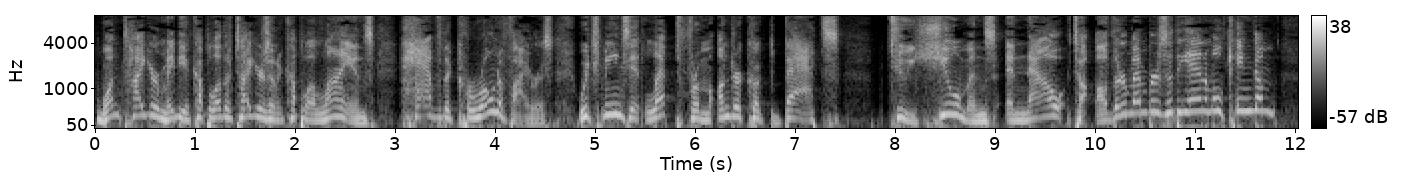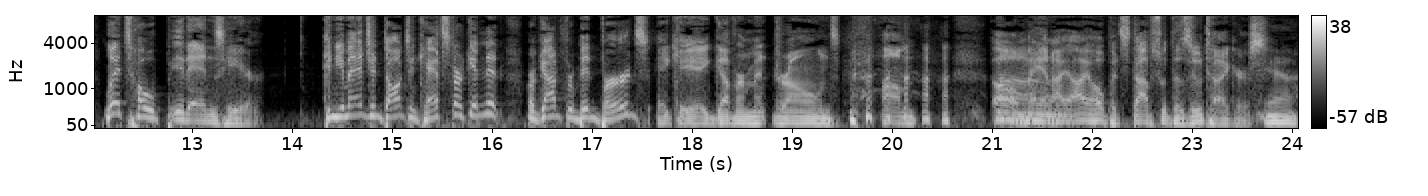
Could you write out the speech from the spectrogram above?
one tiger, maybe a couple other tigers and a couple of lions have the coronavirus, which means it leapt from undercooked bats to humans and now to other members of the animal kingdom. Let's hope it ends here. Can you imagine dogs and cats start getting it? Or God forbid birds, aka government drones. Um, oh man, I, I hope it stops with the zoo tigers. Yeah,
